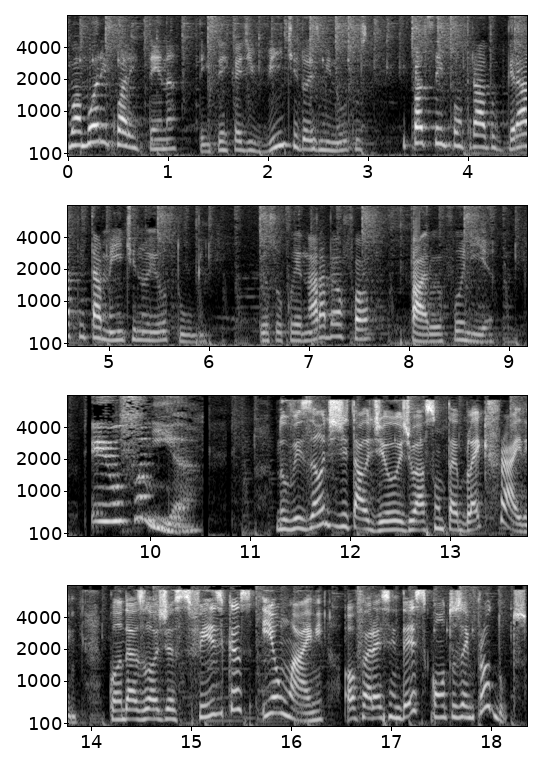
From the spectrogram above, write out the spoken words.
O Amor em Quarentena tem cerca de 22 minutos e pode ser encontrado gratuitamente no YouTube. Eu sou Clenara Belfort para o Eufonia. Eufonia. No Visão Digital de hoje, o assunto é Black Friday, quando as lojas físicas e online oferecem descontos em produtos.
